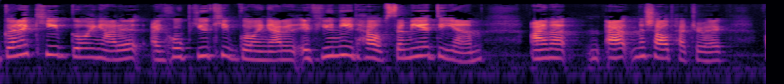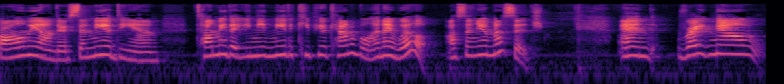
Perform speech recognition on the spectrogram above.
gonna keep going at it. I hope you keep going at it. If you need help, send me a DM. I'm at at Michelle Petrovic. Follow me on there. Send me a DM. Tell me that you need me to keep you accountable, and I will. I'll send you a message. And right now,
